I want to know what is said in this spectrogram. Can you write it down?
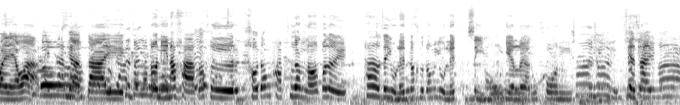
ไปแล้วอะเสียใจตอนนี้นะคะก็คือเขาต้องพักเครื่องเนาะก็เลย ถ้าเราจะอยู่เล่นก็คือต้องอยู่เล่นสี่โมงเย็นเลยอะทุกคน ใช่ใช่เสียใจมาก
